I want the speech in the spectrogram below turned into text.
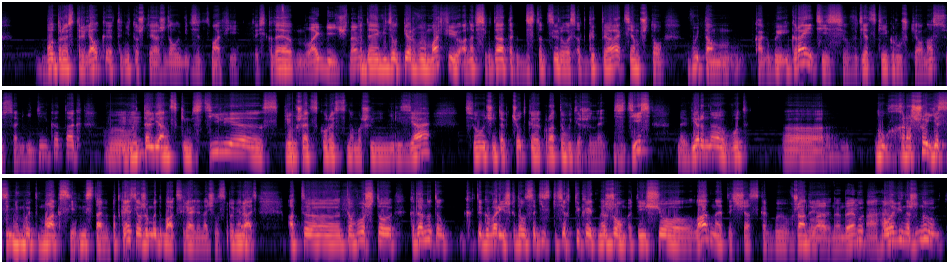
бодрая стрелялка это не то, что я ожидал увидеть от мафии. То есть, когда я... Логично. Когда я видел первую мафию, она всегда так дистанцировалась от GTA тем, что вы там как бы играетесь в детские игрушки, а у нас все солидненько так, в, mm-hmm. в итальянском стиле, превышать скорости на машине нельзя, все очень так четко и аккуратно выдержано. Здесь, наверное, вот э, ну, хорошо, если не Мэд Макс я местами. Под конец я уже Мэд Макс реально начал вспоминать. От э, того, что, когда, ну, там, как ты говоришь, когда он садистски всех тыкает ножом, это еще ладно, это сейчас как бы в жанре... Ладно, да? Ну, ага. Половина, ну,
